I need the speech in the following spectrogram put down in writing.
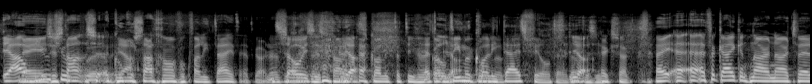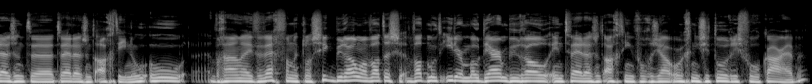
Ja, op Nee, YouTube, ze staan, ze- eh, Google ja. staat gewoon voor kwaliteit, Edgar. Dat Zo is het. gewoon Ja. het kwalitatieve Het ultieme kwaliteitsfilter. Dat Ja, is het. Exact. Hey, eh, eh, even kijkend naar, naar 2000, eh, 2018. Hoe, hoe, we gaan even weg van een klassiek bureau. Maar wat, is, wat moet ieder modern bureau in 2018 volgens jou organisatorisch voor elkaar hebben?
